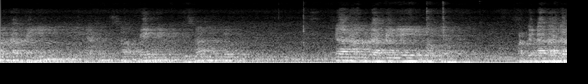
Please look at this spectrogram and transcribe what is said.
mendampingi ya, sampai bisa untuk silakan mendampingi oke mendengar saja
